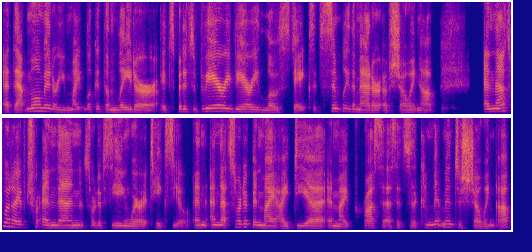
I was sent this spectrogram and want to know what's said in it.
at that moment or you might look at them later. It's but it's very very low stakes. It's simply the matter of showing up and that's what i've tried and then sort of seeing where it takes you and and that's sort of been my idea and my process it's a commitment to showing up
